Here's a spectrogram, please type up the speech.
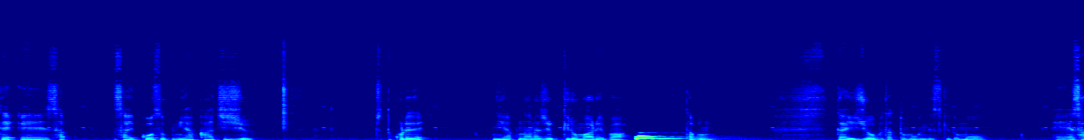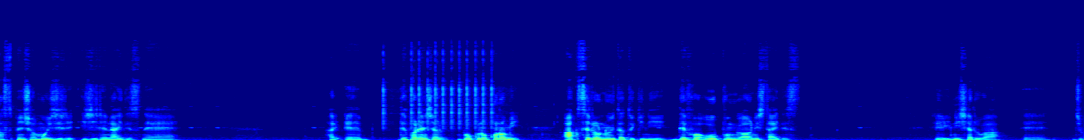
で、えー、最高速280ちょっとこれで270キロもあれば多分大丈夫だと思うんですけども、えー、サスペンションはもういじれいじれないですね。はい、えー、デファレンシャル僕の好み。アクセルを抜いた時にデフはオープン側にしたいです、えー、イニシャルは、えー、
